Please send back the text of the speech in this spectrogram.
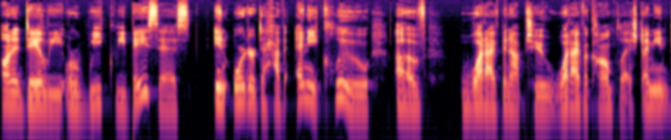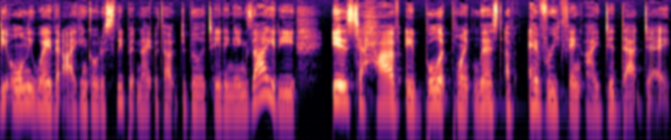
on a daily or weekly basis in order to have any clue of what I've been up to, what I've accomplished. I mean, the only way that I can go to sleep at night without debilitating anxiety is to have a bullet point list of everything I did that day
